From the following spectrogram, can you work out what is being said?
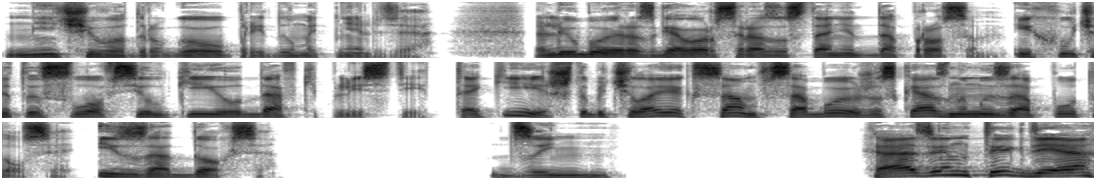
Ничего другого придумать нельзя. Любой разговор сразу станет допросом. Их учат из слов силки и удавки плести. Такие, чтобы человек сам в собой уже сказанным и запутался, и задохся. Дзынь. «Хазин, ты где?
